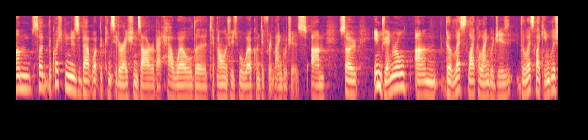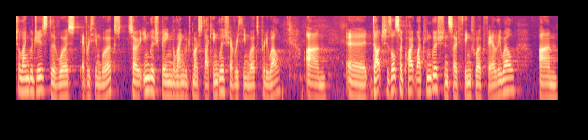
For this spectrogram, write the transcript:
Um, so the question is about what the considerations are about how well the technologies will work on different languages. Um, so in general, um, the less like a language is, the less like English a language is, the worse everything works. So English being the language most like English, everything works pretty well. Um, uh, Dutch is also quite like English, and so things work fairly well. Um,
